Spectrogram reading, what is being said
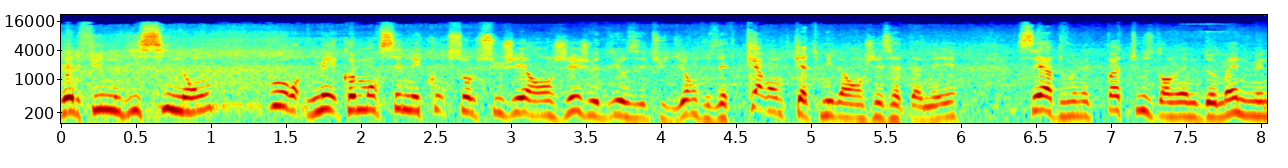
Delphine nous dit sinon, pour commencer mes cours sur le sujet à Angers, je dis aux étudiants, vous êtes 44 000 à Angers cette année. Certes, vous n'êtes pas tous dans le même domaine, mais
